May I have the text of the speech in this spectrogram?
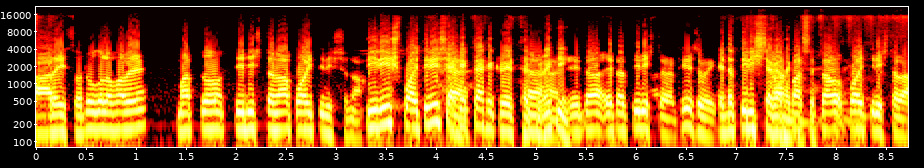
আর এই ছোটগুলো পাবে মাত্র তিরিশ টাকা পঁয়ত্রিশ টাকা। তিরিশ পঁয়ত্রিশ এক হ্যাঁ। একটা এক এক রেট থাকবে হ্যাঁ, নাকি? হ্যাঁ, এটা এটা তিরিশ টাকা ঠিক আছে ভাই? এটা তিরিশ টাকা আর থাকবে। পাশেরটাও পঁয়ত্রিশ টাকা।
